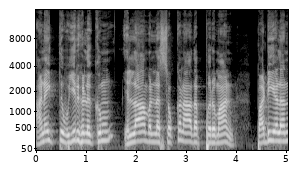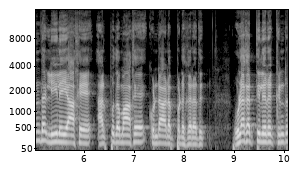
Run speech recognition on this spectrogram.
அனைத்து உயிர்களுக்கும் எல்லாம் வல்ல சொக்கநாதப் பெருமான் படியளந்த லீலையாக அற்புதமாக கொண்டாடப்படுகிறது. உலகத்தில் இருக்கின்ற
